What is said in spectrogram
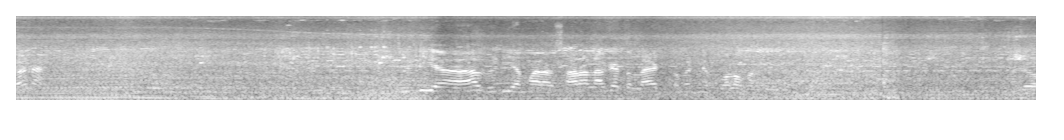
હે ને વિડીયા વિડીયા મારા સારા લાગે તો લાઈક કમેન્ટને ફોલો કરી જો.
